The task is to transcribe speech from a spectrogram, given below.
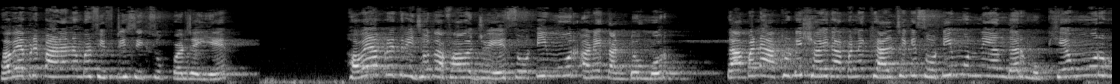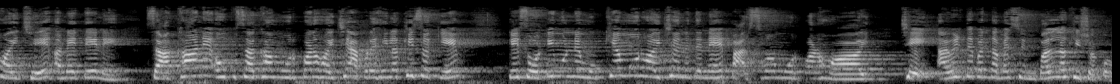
હવે આપણે પાના નંબર ફિફ્ટી સિક્સ ઉપર જઈએ. હવે આપણે ત્રીજો તફાવત જોઈએ સોટી મૂર અને તંટુ મૂર તો આપણને આકૃતિ સહિત આપણને ખ્યાલ છે કે સોટી મૂરની અંદર મુખ્ય મૂર હોય છે અને તેને શાખા અને ઉપશાખા મૂર પણ હોય છે. આપણે અહીં લખી શકીએ કે સોટી મૂરને મુખ્ય મૂર હોય છે અને તેને પાર્શ્વ મૂર પણ હોય છે. આવી રીતે પણ તમે સિમ્પલ લખી શકો.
